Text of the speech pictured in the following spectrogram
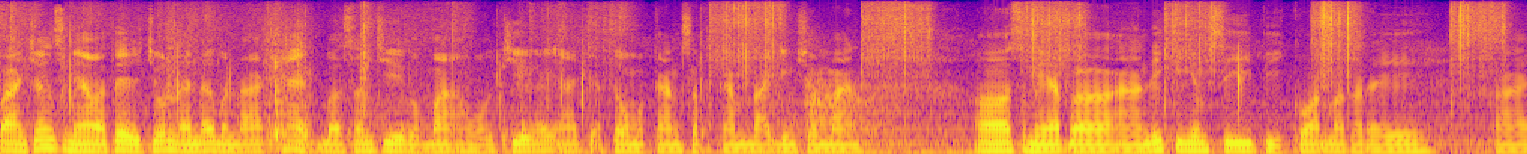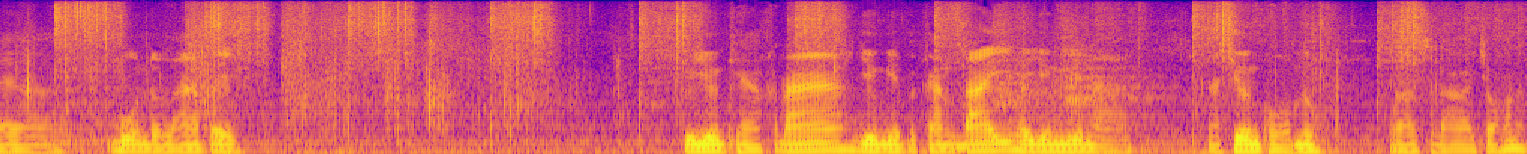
បាទអញ្ចឹងសម្រាប់អតិថិជនដែលនៅបណ្ដាខេត្តបើសិនជាពិបាករកជាងអីអាចតាក់ទងមកកាន់សិប្បកម្មដាច់យើងខ្ញុំបានអឺសម្រាប់អានេះគឺខ្ញុំស៊ីពីគាត់មកការ៉េតែ 4ដុល្លារទេគឺយើងក្រាក្តារយើងមានប្រកាន់ដៃហើយយើងមានអាអាជើងក្រោមនោះបាទស្ដារចុះណា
